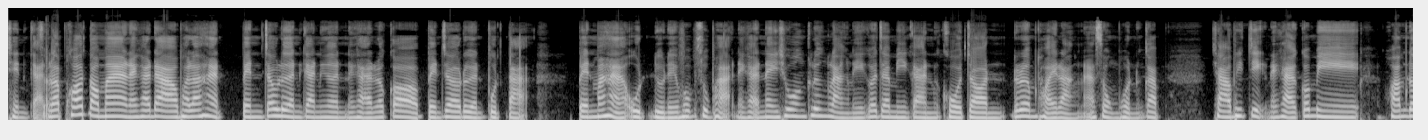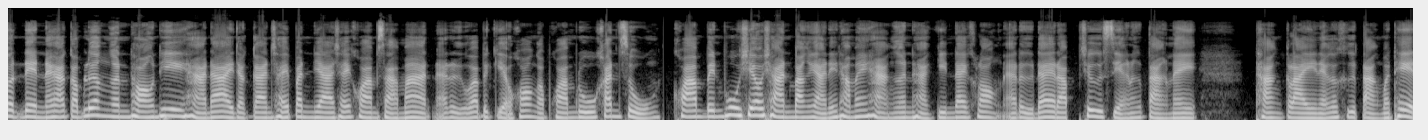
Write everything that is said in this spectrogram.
เช่นกันสำหรับข้อต่อมานะคะ ดาวพฤหัส เป็นเจ้าเรือนการเงินนะคะ แล้วก็เป็นเจ้าเรือนปุตตะ เป็นมหาอุดอยู่ในภพสุภะนะคะ ในช่วงครึ่งหลังนี้ก็จะมีการโคจรเริ่มถอยหลังนะ ส่งผลกับชาวพิจิกนะคะ ก็มีความโดดเด่นนะคะ กับเรื่องเงินทองที่หาได้จากการใช้ปัญญาใช้ความสามารถนะหรือว่าไปเกี่ยวข้องกับความรู้ขั้นสูง ความเป็นผู้เชี่ยวชาญบางอย่างที่ทำให้หาเงินหากินได้คล่องนะหรือได้รับชื่อเสียงต่างๆ ใน ทางไกลนะก็คือต่างประเทศ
